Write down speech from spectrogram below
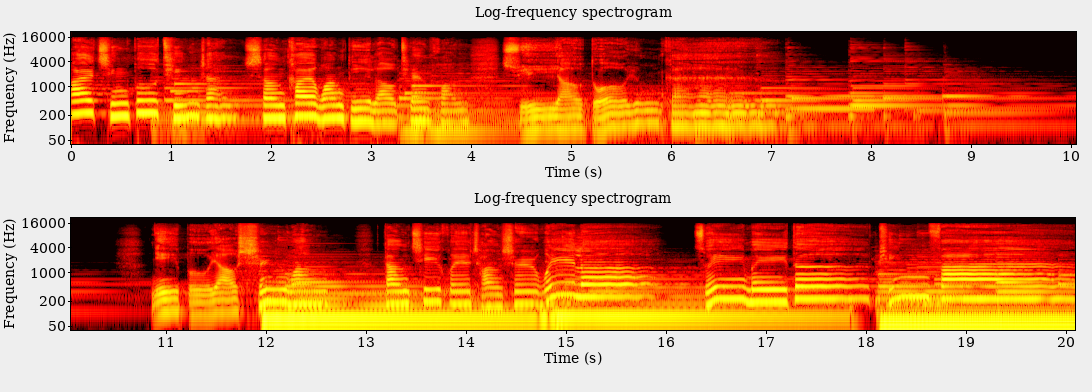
爱情不停站，想开往地老天荒，需要多勇敢。你不要失望，荡气回肠是为了最美的平凡。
